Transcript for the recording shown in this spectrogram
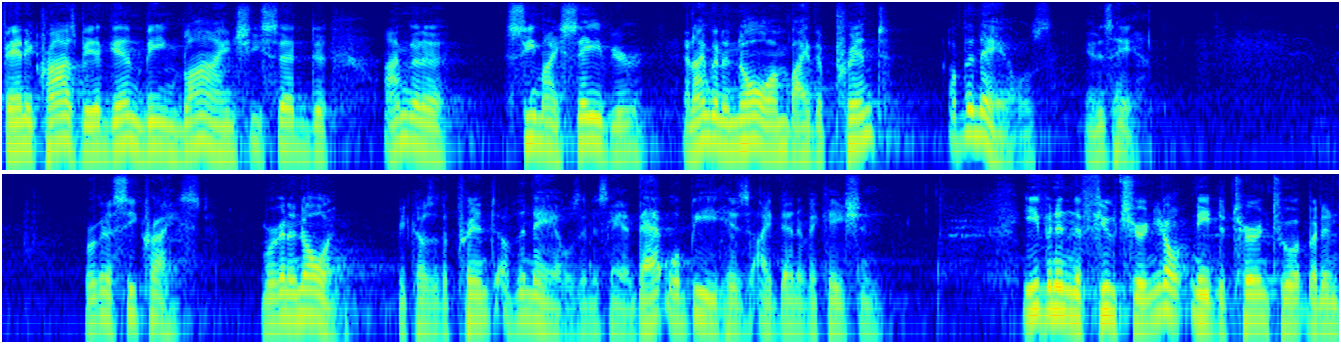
Fanny Crosby, again being blind, she said, I'm going to see my Savior and I'm going to know him by the print of the nails in his hand. We're going to see Christ. We're going to know him because of the print of the nails in his hand. That will be his identification. Even in the future, and you don't need to turn to it, but in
